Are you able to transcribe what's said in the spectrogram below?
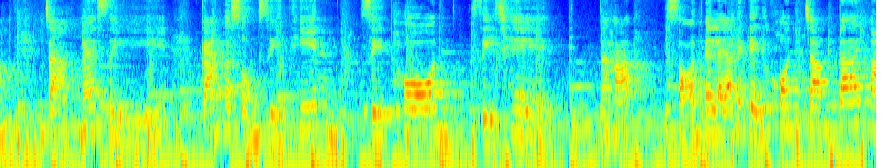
3 จากแม่สี การผสมสีทิน สีโทน สีเฉดนะคะ สอนไปแล้วเด็กๆทุกคนจำได้ไหม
